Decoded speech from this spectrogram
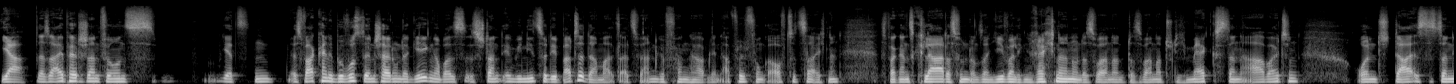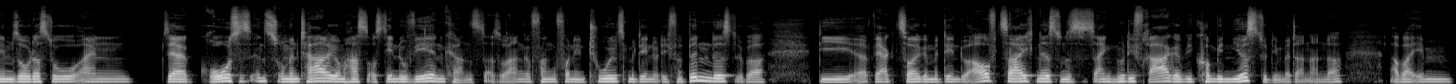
Ja, das iPad stand für uns jetzt, es war keine bewusste Entscheidung dagegen, aber es, es, stand irgendwie nie zur Debatte damals, als wir angefangen haben, den Apfelfunk aufzuzeichnen. Es war ganz klar, dass wir mit unseren jeweiligen Rechnern, und das waren, das waren natürlich Macs, dann arbeiten. Und da ist es dann eben so, dass du ein sehr großes Instrumentarium hast, aus dem du wählen kannst. Also angefangen von den Tools, mit denen du dich verbindest, über die äh, Werkzeuge, mit denen du aufzeichnest. Und es ist eigentlich nur die Frage, wie kombinierst du die miteinander. Aber eben,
